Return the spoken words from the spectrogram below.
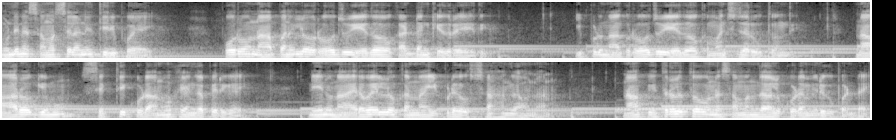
ఉండిన సమస్యలన్నీ తీరిపోయాయి. పూర్వం నా పనిలో రోజు ఏదో ఒక అడ్డంకి ఎదురయ్యేది. ఇప్పుడు నాకు రోజు ఏదో ఒక మంచి జరుగుతుంది. నా ఆరోగ్యము శక్తి కూడా అనూహ్యంగా పెరిగాయి. నేను నా ఇరవైల్లో కన్నా ఇప్పుడే ఉత్సాహంగా ఉన్నాను. నాకు ఇతరులతో ఉన్న సంబంధాలు కూడా మెరుగుపడ్డాయి.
